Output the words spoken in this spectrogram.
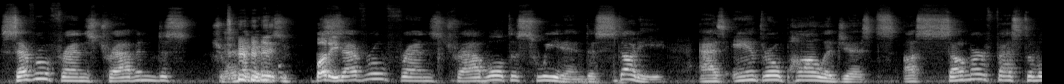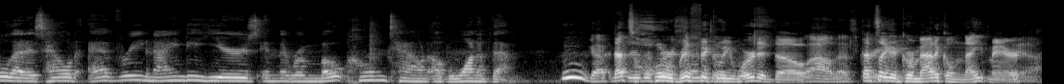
several friends travel to. s- Oh my goodness. Buddy. Several friends travel to Sweden to study as anthropologists a summer festival that is held every 90 years in the remote hometown of one of them. That's through the horrifically worded, though. Wow, that's That's like a grammatical nightmare. Yeah.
